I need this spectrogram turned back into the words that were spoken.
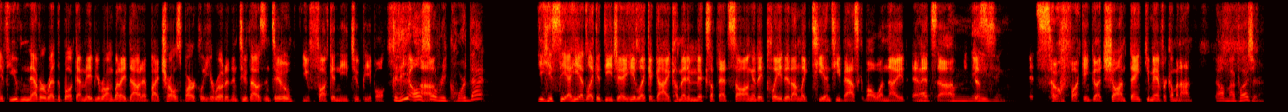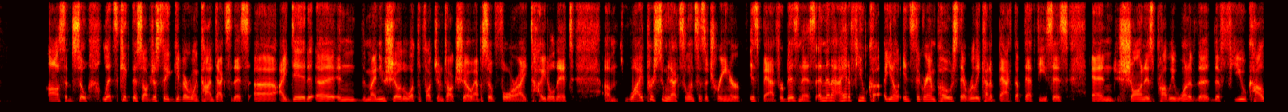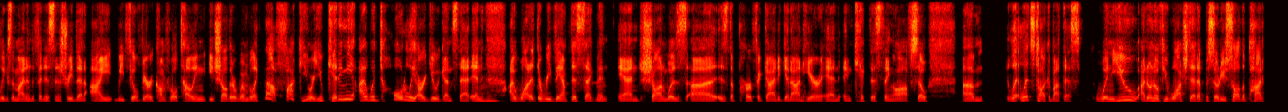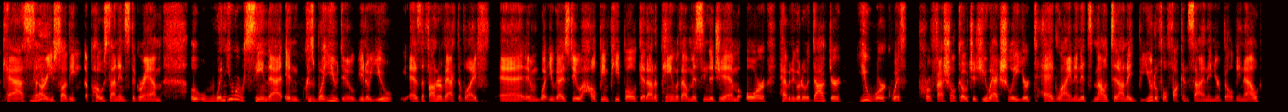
If you've never read the book, I may be wrong, but I doubt it, by Charles Barkley, he wrote it in 2002. You fucking need to, people. Did he also uh, record that? He, yeah, he had like a DJ. He had like a guy come in and mix up that song, and they played it on like TNT basketball one night, and That's it's uh, amazing. Just, it's so fucking good. Sean, thank you, man, for coming on. Oh, my pleasure. Awesome. So let's kick this off just to give everyone context to this. Uh, I did uh, in the, my new show, the What the Fuck Gym Talk show, episode four, I titled it um, Why Pursuing Excellence as a Trainer is Bad for Business. And then I had a few, you know, Instagram posts that really kind of backed up that thesis. And Sean is probably one of the, the few colleagues of mine in the fitness industry that I, we feel very comfortable telling each other when we're like, no, fuck you. Are you kidding me? I would totally argue against that. And mm-hmm. I wanted to revamp this segment and Sean was, uh, is the perfect guy to get on here and and kick this thing off. So um, let, us talk about this. When you, I don't know if you watched that episode, you saw the podcast or you saw the, the post on Instagram. When you were seeing that, and because what you do, you know, you as the founder of Active Life and, and what you guys do, helping people get out of pain without missing the gym or having to go to a doctor, you work with professional coaches. You actually, your tagline, and it's mounted on a beautiful fucking sign in your building now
